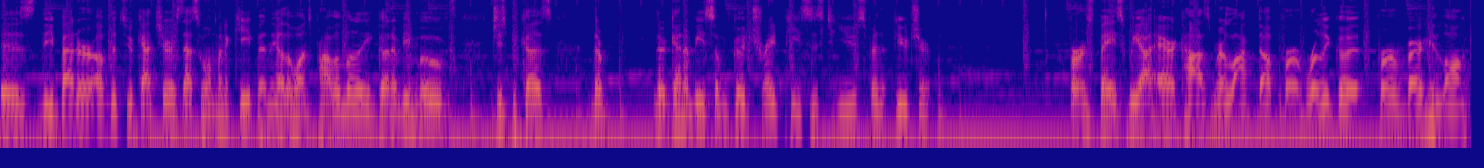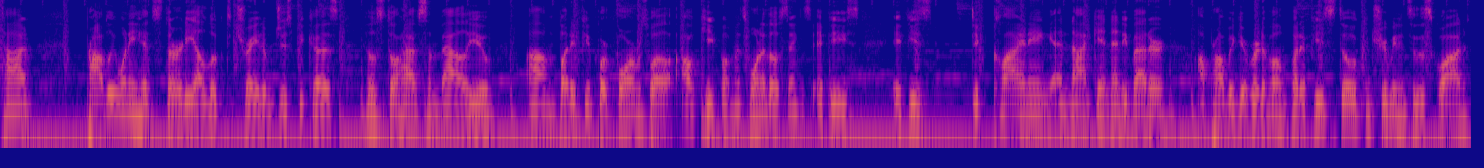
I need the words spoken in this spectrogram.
is the better of the two catchers, that's who I'm going to keep. And the other one's probably going to be moved just because they're they're going to be some good trade pieces to use for the future. First base, we got Eric Hosmer locked up for a really good, for a very long time. Probably when he hits 30, I'll look to trade him just because he'll still have some value. Um, but if he performs well, I'll keep him. It's one of those things. If he's if he's declining and not getting any better, I'll probably get rid of him. But if he's still contributing to the squad,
